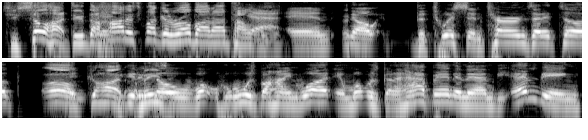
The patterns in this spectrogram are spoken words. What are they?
she's so hot, dude. The Yeah. hottest fucking robot on television. Yeah. And, you know, the twists and turns that it took. Oh And God, you didn't amazing. know what, who was behind what and what was going to happen. And then the ending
